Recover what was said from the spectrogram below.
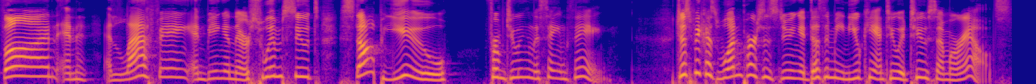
fun and and laughing and being in their swimsuits stop you from doing the same thing. Just because one person's doing it doesn't mean you can't do it too somewhere else.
